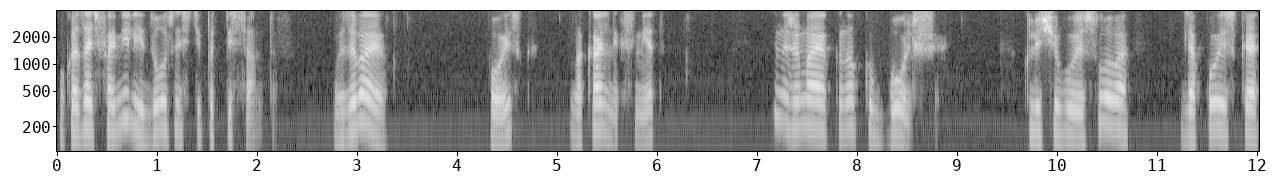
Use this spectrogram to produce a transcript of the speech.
указать фамилии и должности подписантов. Вызываю поиск локальных смет и нажимаю кнопку «Больше». Ключевое слово для поиска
